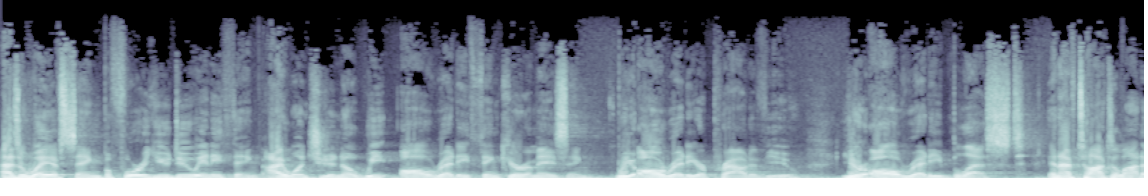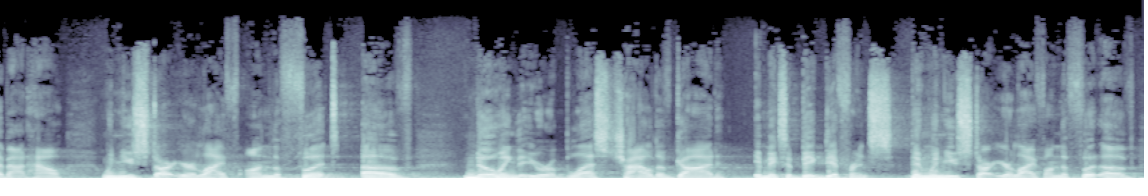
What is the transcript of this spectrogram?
as a way of saying, before you do anything, I want you to know we already think you're amazing. We already are proud of you. You're already blessed. And I've talked a lot about how when you start your life on the foot of knowing that you're a blessed child of God, it makes a big difference than when you start your life on the foot of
